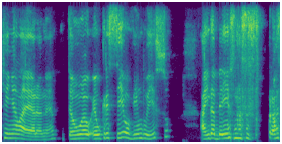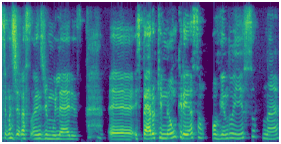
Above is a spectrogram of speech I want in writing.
quem ela era, né? Então eu, eu cresci ouvindo isso. Ainda bem as nossas próximas gerações de mulheres, é, espero que não cresçam ouvindo isso, né?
